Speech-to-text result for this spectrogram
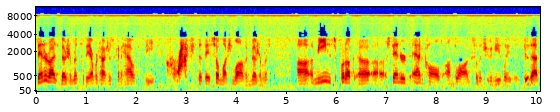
standardized measurement so the advertisers can have the crack that they so much love in measurement, uh, a means to put up uh, uh, standard ad calls on blogs so that you can easily do that,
